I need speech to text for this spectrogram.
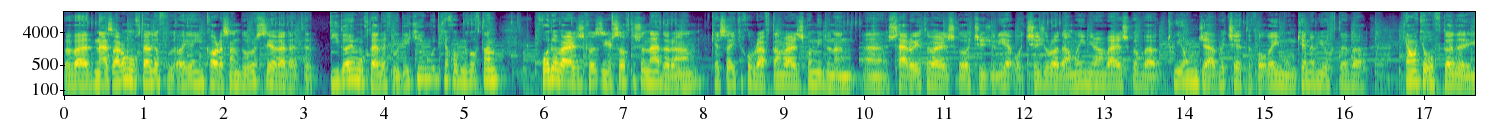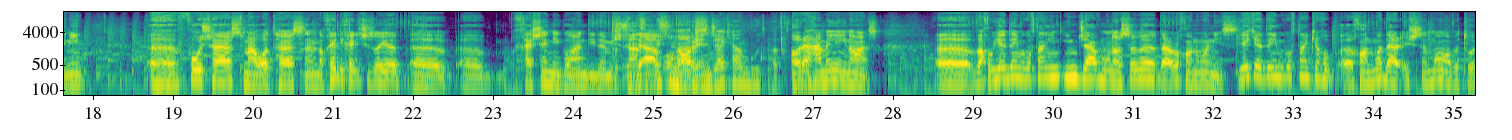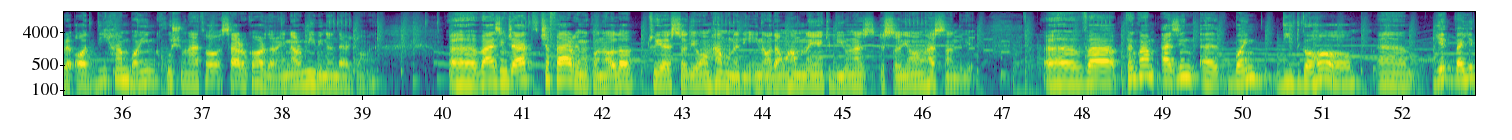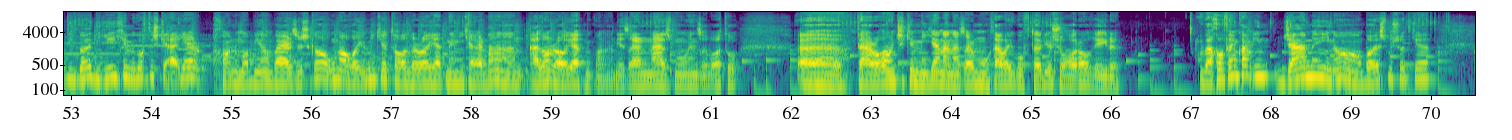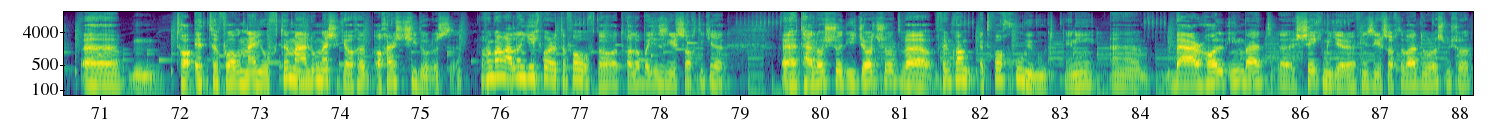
و نظرها مختلف بود. آیا این کار اصلا درست یا غلطه؟ دیدای مختلف بود. یکی این بود که خب می‌گفتن خود ورزشگاه زیر ساختشو ندارن. کسایی که خب رفتن ورزشگاه می‌دونن شرایط ورزشگاه چجوریه چه جور آدمایی میرن ورزشگاه و توی اون جوه چه اتفاقایی ممکنه بیفته و کما که افتاده. یعنی فوش هست مواد هست نمی‌دونم. خیلی خیلی چیزای خشنی گاهن دیده میشه. نارنجک هم بود. آره همه اینا هست. و خب یه عده می‌گفتن این این جو مناسب در خانوما نیست. یک عده می‌گفتن که خب خانوما در اجتماع به طور عادی هم با این خشونت ها سر و کار دارن. اینا رو می‌بینن در جامعه. و از این جهت چه فرقی می‌کنه؟ حالا توی استادیوم هم همونه دیگه. این آدما همونایی که بیرون از استادیوم هم هستن دیگه. و فکر کنم از این با این دیدگاه ها و یه دیدگاه دیگه ای که میگفتش که اگر خانوما بیان ورزشگاه اون آقایونی که تا حال رعایت نمی‌کردن الان رعایت می‌کنن. یه ذره نظم و انضباط و در واقع آنچه که میگن از نظر محتوای گفتاری و شعارا و غیره. و خب فکر کنم این جمع اینا باعث می‌شد که تا اتفاق نیفته معلوم نشه که آخر آخرش چی درسته. فکر کنم الان یک بار اتفاق افتاد. حالا با یه زیرساختی که تلاش شد ایجاد شد و فکر کنم اتفاق خوبی بود. یعنی به حال این بعد شک می‌گرفت. این زیرساخته بعد درست می‌شد.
